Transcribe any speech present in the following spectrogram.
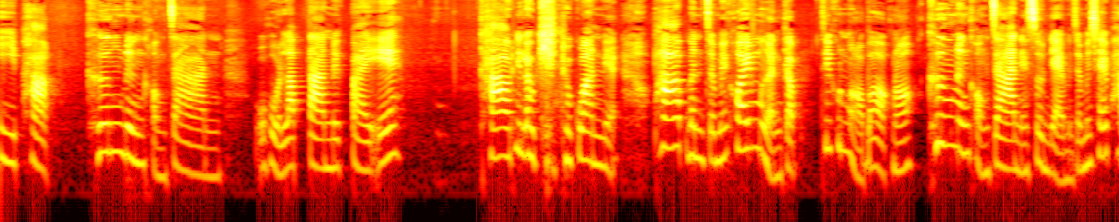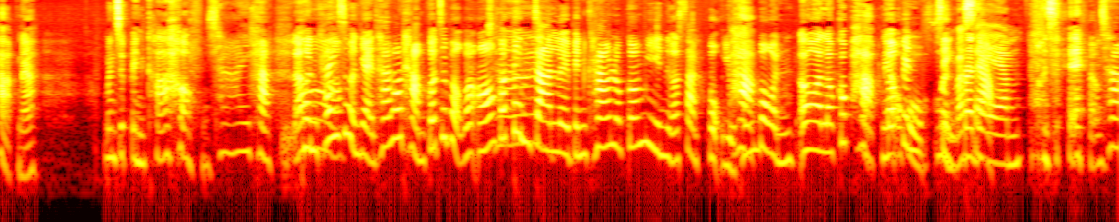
มีผักครึ่งหนึ่งของจาน โอ้โหหลับตานึกไป เอ๊ะ ข้าวที่เรากินทุกวันเนี่ย ภาพมันจะไม่ค่อยเหมือนกับที่คุณหมอบอกเนาะครึ่งหนึ่งของจานเนี่ยส่วนใหญ่มันจะไม่ใช่ผักนะ มันจะเป็นข้าว ใช่ค่ะแล้วคนไข้ส่วนใหญ่ถ้าเราถามก็จะบอกว่า อ๋อใช่ก็เต็มจานเลยเป็นข้าวแล้วก็มีเนื้อสัตว์โปะอยู่ข้างบน เออ แล้วก็ผักเนี่ยก็โอ้เป็นโหเหมือนมาสิ่งประแซดับมมาแซมใช่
